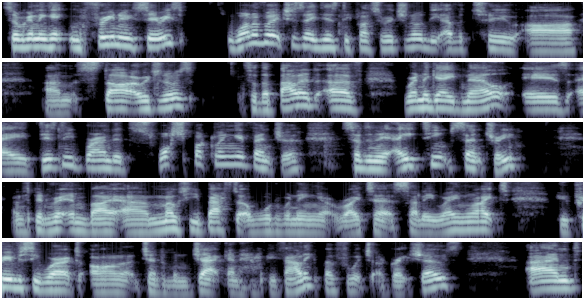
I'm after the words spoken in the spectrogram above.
So we're going to get three new series. One of which is a Disney Plus original. The other two are um, Star originals. So the Ballad of Renegade Nell is a Disney branded swashbuckling adventure set in the 18th century and it's been written by uh, multi BAFTA award winning writer Sally Wainwright, who previously worked on Gentleman Jack and Happy Valley, both of which are great shows. And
